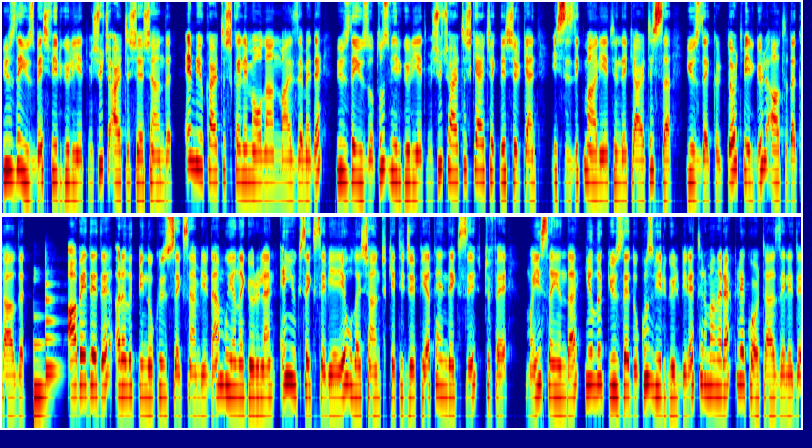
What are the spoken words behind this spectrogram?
%105,73 artış yaşandı. En büyük artış kalemi olan malzemede %130,73 artış gerçekleşirken işsizlik maliyetindeki artış ise %44,6'da kaldı. ABD'de Aralık 1981'den bu yana görülen en yüksek seviyeye ulaşan tüketici fiyat endeksi TÜFE, Mayıs ayında yıllık %9,1'e tırmanarak rekor tazeledi.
